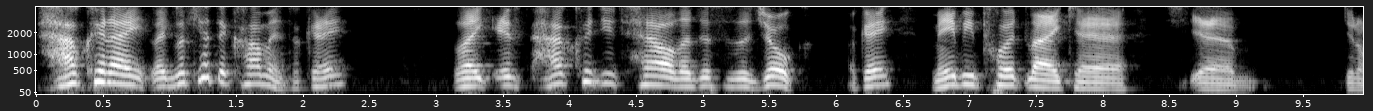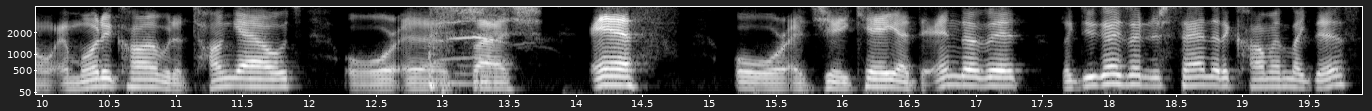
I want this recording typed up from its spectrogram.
How can I like look at the comment? Okay, like if how could you tell that this is a joke? Okay, maybe put like uh, uh, you know emoticon with a tongue out or a slash s or a jk at the end of it. Like do you guys understand that a comment like this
